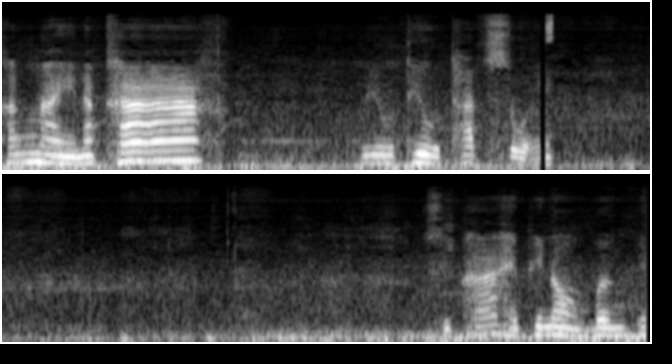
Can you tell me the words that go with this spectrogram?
ข้างในนะคะ วิวทิวทัศน์สวย สิพาให้พี่น้องเบิ่งพี่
